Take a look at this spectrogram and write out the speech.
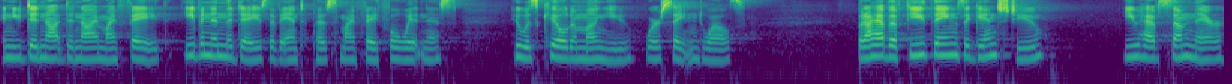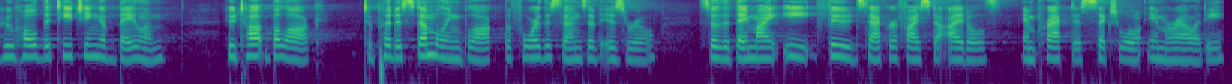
and you did not deny my faith, even in the days of Antipas, my faithful witness, who was killed among you, where Satan dwells. But I have a few things against you. You have some there who hold the teaching of Balaam, who taught Balak to put a stumbling block before the sons of Israel, so that they might eat food sacrificed to idols and practice sexual immorality.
